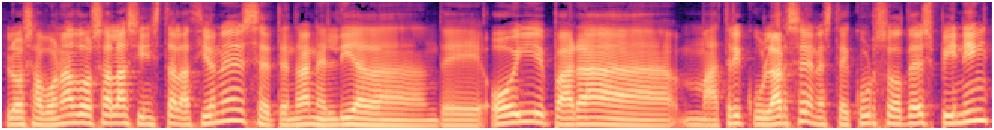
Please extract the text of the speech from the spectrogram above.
Los abonados a las instalaciones se tendrán el día de hoy para matricularse en este curso de spinning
